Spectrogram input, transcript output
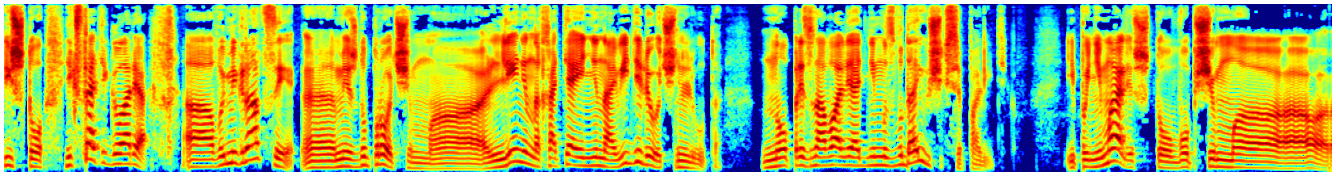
И что? И, кстати говоря, э, в эмиграции, э, между прочим, э, Ленина, хотя и ненавидели очень люто, но признавали одним из выдающихся политиков и понимали, что, в общем, э,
